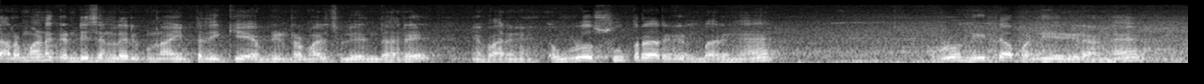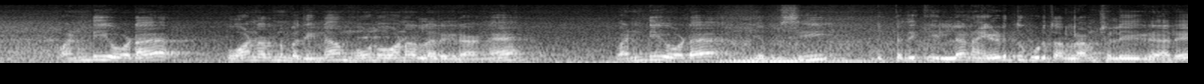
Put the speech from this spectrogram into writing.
தரமான கண்டிஷனில் இருக்குண்ணா இப்போதைக்கு அப்படின்ற மாதிரி சொல்லியிருந்தார். நீங்கள் பாருங்கள் எவ்வளோ சூப்பராக இருக்குன்னு பாருங்கள் அவ்வளோ நீட்டாக பண்ணியிருக்கிறாங்க. வண்டியோட ஓனர்னு பார்த்திங்கன்னா மூணு ஓனரில் இருக்கிறாங்க. வண்டியோட எஃப்சி இப்போதைக்கு இல்லை நான் எடுத்து கொடுத்துர்லாம்னு சொல்லியிருக்கிறாரு.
